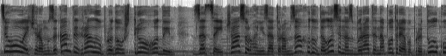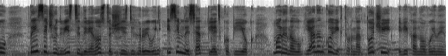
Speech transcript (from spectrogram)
Цього вечора музиканти грали упродовж трьох годин. За цей час організаторам заходу вдалося назбирати на потреби притулку 1296 гривень і 75 копійок. Марина Лук'яненко, Віктор Наточий, Віка Новини.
